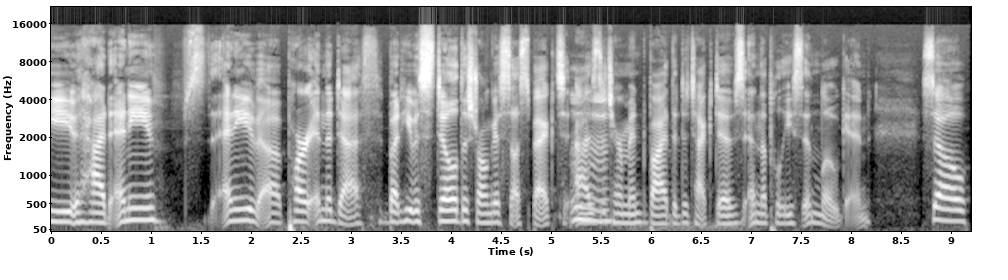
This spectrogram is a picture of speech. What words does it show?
he had any any uh, part in the death, but he was still the strongest suspect as determined by the detectives and the police in Logan. So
